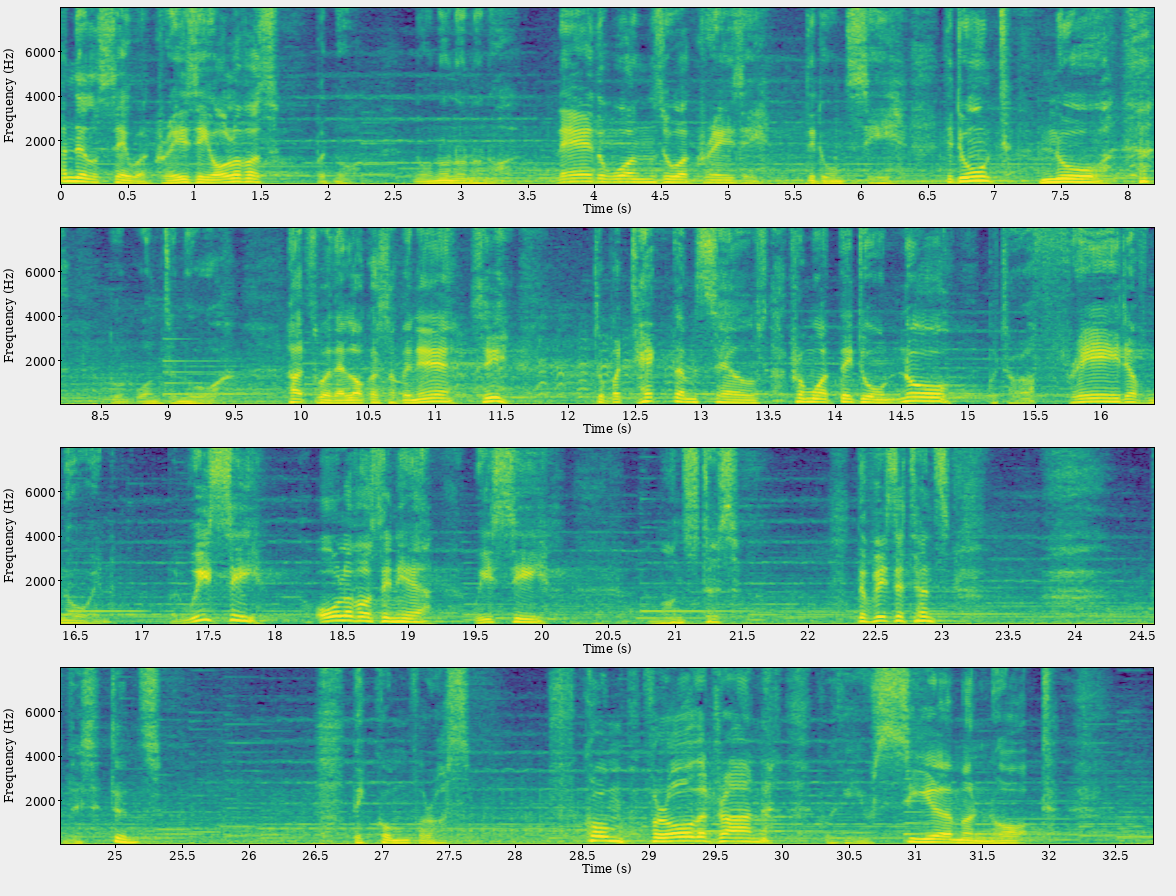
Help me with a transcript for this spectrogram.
and they'll say we're crazy, all of us. But no, no, no, no, no, no. They're the ones who are crazy. They don't see. They don't know. don't want to know. That's why they lock us up in here, see? To protect themselves from what they don't know, but are afraid of knowing. But we see, all of us in here, we see the monsters. The visitants. The visitants. They come for us. Come for all the Dran, whether you see them or not.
